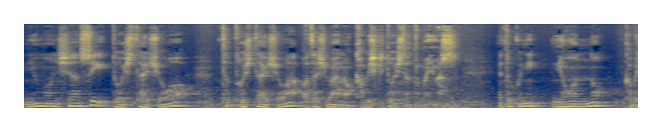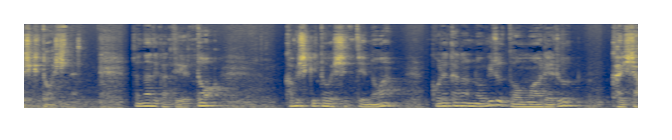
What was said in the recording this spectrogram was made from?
入門しやすい投資対象を投資対象は私はあの株式投資だと思います。特に日本の株式投資です。それなぜかというと株式投資っていうのはこれから伸びると思われる会社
